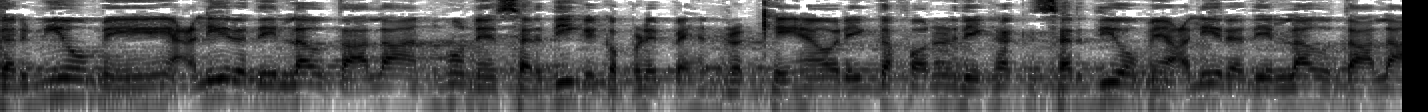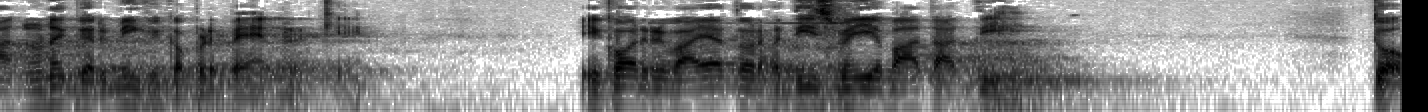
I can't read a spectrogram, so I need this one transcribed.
گرمیوں میں علی رضی اللہ تعالیٰ عنہ نے سردی کے کپڑے پہن رکھے ہیں اور ایک دفعہ انہوں نے دیکھا کہ سردیوں میں علی رضی اللہ تعالیٰ عنہ نے گرمی کے کپڑے پہن رکھے ہیں۔ ایک اور روایت اور حدیث میں یہ بات آتی ہے۔ تو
